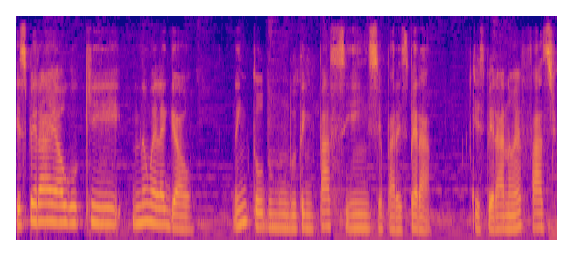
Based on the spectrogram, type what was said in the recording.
Esperar é algo que não é legal, nem todo mundo tem paciência para esperar. Esperar não é fácil,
